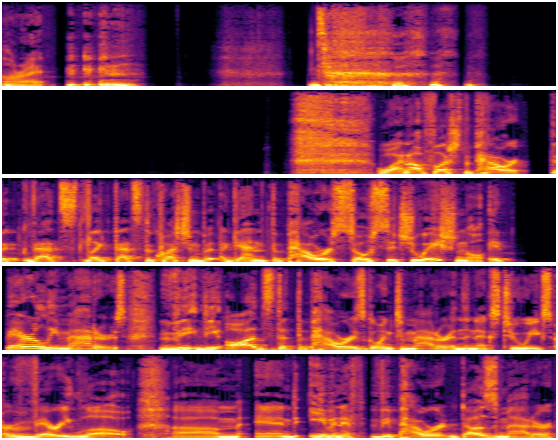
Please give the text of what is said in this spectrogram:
all right. Why not flush the power? The, that's like that's the question. But again, the power is so situational. It barely matters. The the odds that the power is going to matter in the next two weeks are very low. Um, and even if the power does matter,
